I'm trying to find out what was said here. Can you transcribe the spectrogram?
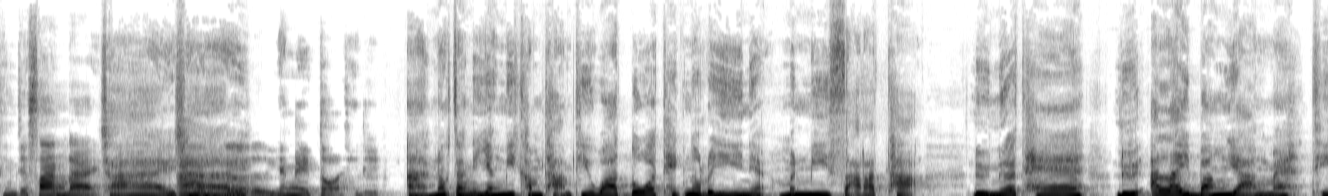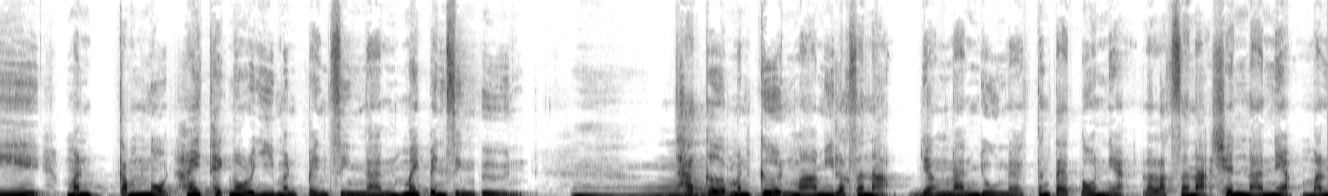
ถึงจะสร้างได้ ใช่ใช่อ่าเออเออยังไงต่อทีนี้ อะนอกจากนี้ยังมีคำถามที่ว่าตัวเทคโนโลยีเนี่ยมันมีสารัตถะ หรือเนื้อแท้ หรืออะไรบางอย่างไหมที่มันกำหนดให้เทคโนโลยีมันเป็นสิ่งนั้นไม่เป็นสิ่งอื่น ถ้าเกิดมันเกิดมามีลักษณะอย่างนั้นอยู่ในตั้งแต่ต้นเนี่ยและลักษณะเช่นนั้นเนี่ยมัน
